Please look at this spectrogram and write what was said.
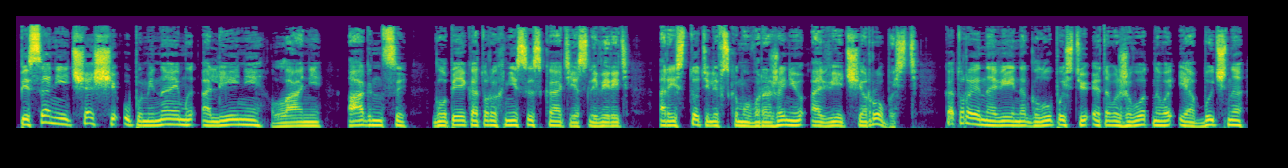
В Писании чаще упоминаемы олени, лани, агнцы, глупее которых не сыскать, если верить аристотелевскому выражению «овечья робость», которая навеяна глупостью этого животного и обычно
